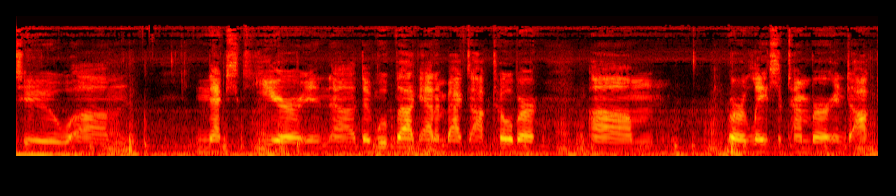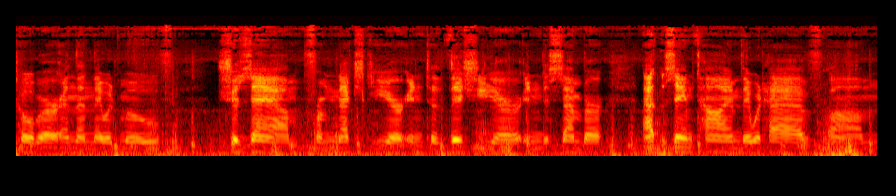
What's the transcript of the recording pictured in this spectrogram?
to um, next year. In uh, they move Black Adam back to October um, or late September into October, and then they would move Shazam from next year into this year in December. At the same time, they would have, um,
